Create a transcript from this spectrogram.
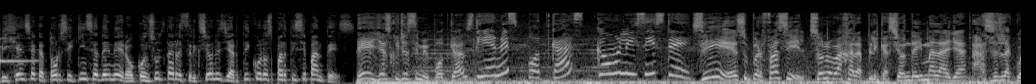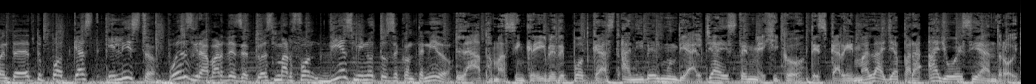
Vigencia 14 y 15 de enero. Consulta restricciones y artículos participantes. Hey, ¿ya escuchaste mi podcast? ¿Tienes podcast? ¿Cómo lo hiciste? Sí, es súper fácil. Solo baja la aplicación de Himalaya, haces la cuenta de tu podcast y listo. Puedes grabar desde tu smartphone 10 minutos de contenido. La app más increíble de podcast a nivel mundial ya está en México. Descarga Himalaya para iOS y Android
